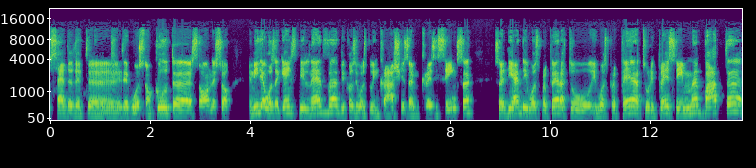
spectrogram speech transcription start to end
said that uh, it was not good, uh, so on and so. The media was against Villeneuve because he was doing crashes and crazy things. So at the end, he was prepared to he was prepared to replace him, but uh,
